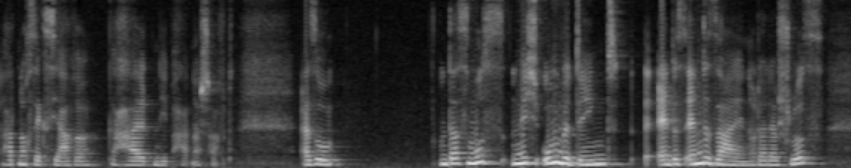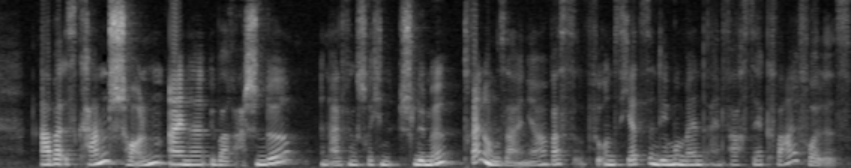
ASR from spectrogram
Hat noch sechs Jahre gehalten, die Partnerschaft. Also, und das muss nicht unbedingt das Ende sein oder der Schluss, aber es kann schon eine überraschende, in Anführungsstrichen schlimme Trennung sein, ja, was für uns jetzt in dem Moment einfach sehr qualvoll ist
